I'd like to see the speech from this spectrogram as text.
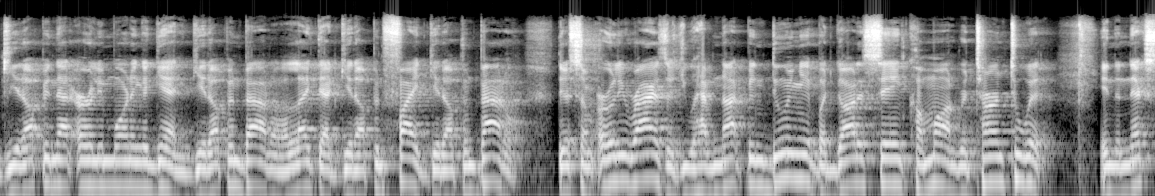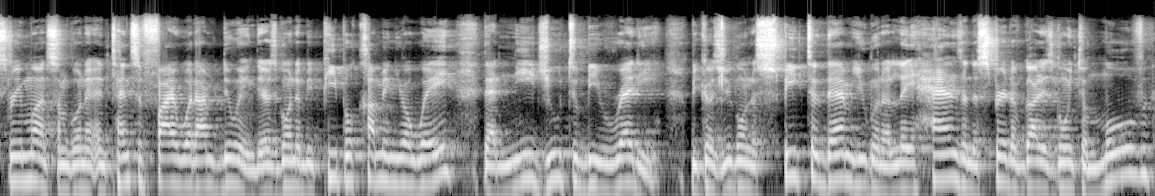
Get up in that early morning again. Get up and battle. I like that. Get up and fight. Get up and battle. There's some early risers. You have not been doing it, but God is saying, come on, return to it in the next three months, I'm going to intensify what I'm doing. There's going to be people coming your way that need you to be ready because you're going to speak to them. You're going to lay hands, and the Spirit of God is going to move.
